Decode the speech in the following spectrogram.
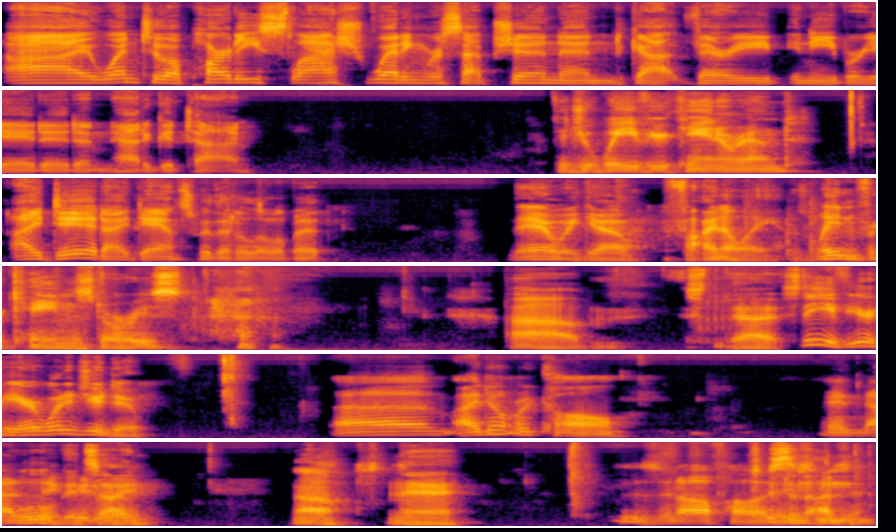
I went to a party slash wedding reception and got very inebriated and had a good time. Did you wave your cane around? I did. I danced with it a little bit. There we go. Finally, I was waiting for cane stories. um, uh, Steve, you're here. What did you do? Um, I don't recall, and not Ooh, in a good good sign. way. Oh, nah, This is an off holiday Just an un- season,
